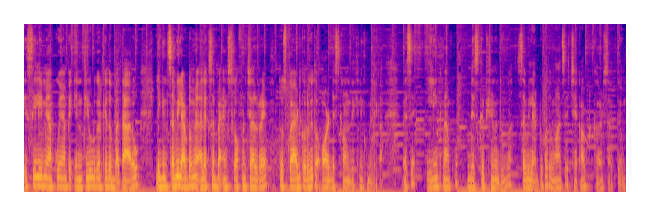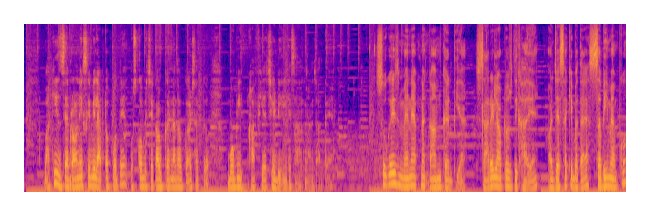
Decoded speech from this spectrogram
इसीलिए मैं आपको यहाँ पे इंक्लूड करके तो बता रहा हूँ, लेकिन सभी लैपटॉप में अलग से बैंक्स का ऑफ़र चल रहे हैं तो उसको ऐड करोगे तो और डिस्काउंट देखने को मिलेगा। वैसे लिंक मैं आपको डिस्क्रिप्शन में दूँगा, सभी लैपटॉप का तो वहाँ से चेकआउट कर सकते हो। बाकी जेब्रॉनिक्स के भी लैपटॉप होते हैं, उसको भी चेकआउट करना तो आप कर सकते हो, वो भी काफ़ी अच्छे डील के साथ में आ जाते हैं। सो so गईज़ मैंने अपना काम कर दिया, सारे लैपटॉप्स दिखाए हैं, और जैसा कि बताया, सभी में आपको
